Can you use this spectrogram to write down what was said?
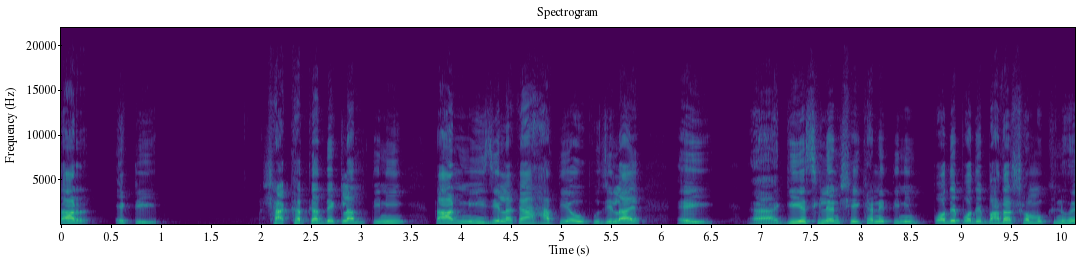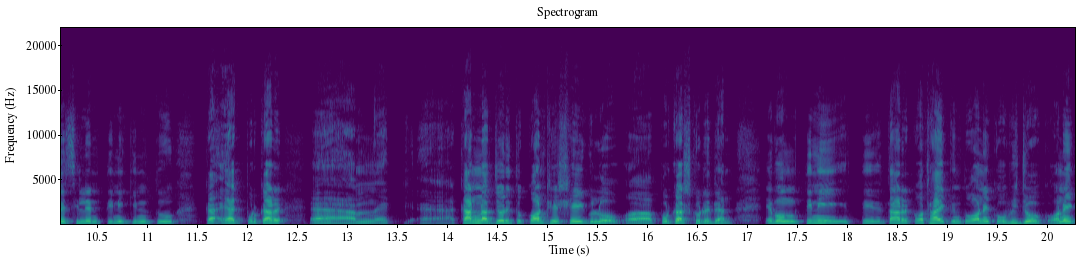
তার একটি সাক্ষাৎকার দেখলাম। তিনি তার নিজ এলাকা হাতিয়া উপজেলায় এই গিয়েছিলেন, সেইখানে তিনি পদে পদে বাধার সম্মুখীন হয়েছিলেন। তিনি কিন্তু এক প্রকার কান্নার জড়িত কণ্ঠে সেইগুলো প্রকাশ করে দেন। এবং তিনি তার কথায় কিন্তু অনেক অভিযোগ, অনেক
